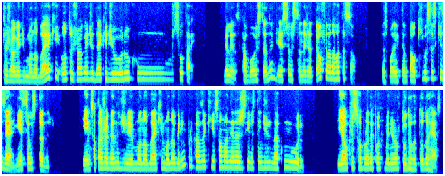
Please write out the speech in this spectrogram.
tu joga de mono black ou tu joga de deck de Uro com Sultai. Beleza, acabou o standard. Esse é o standard até o final da rotação. Vocês podem tentar o que vocês quiserem. Esse é o standard. E a gente só tá jogando de mono black e mono green por causa que são maneiras que eles têm de lidar com o Uro. E é o que sobrou depois que baniram tudo, todo o resto.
